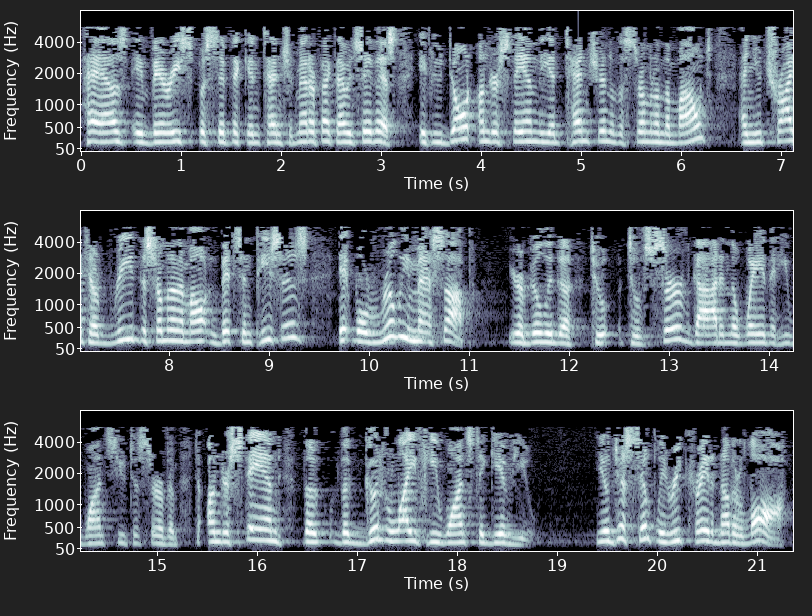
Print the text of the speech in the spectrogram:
has a very specific intention. Matter of fact, I would say this. If you don't understand the intention of the Sermon on the Mount and you try to read the Sermon on the Mount in bits and pieces, it will really mess up your ability to, to, to serve God in the way that He wants you to serve Him, to understand the, the good life He wants to give you. You'll just simply recreate another law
